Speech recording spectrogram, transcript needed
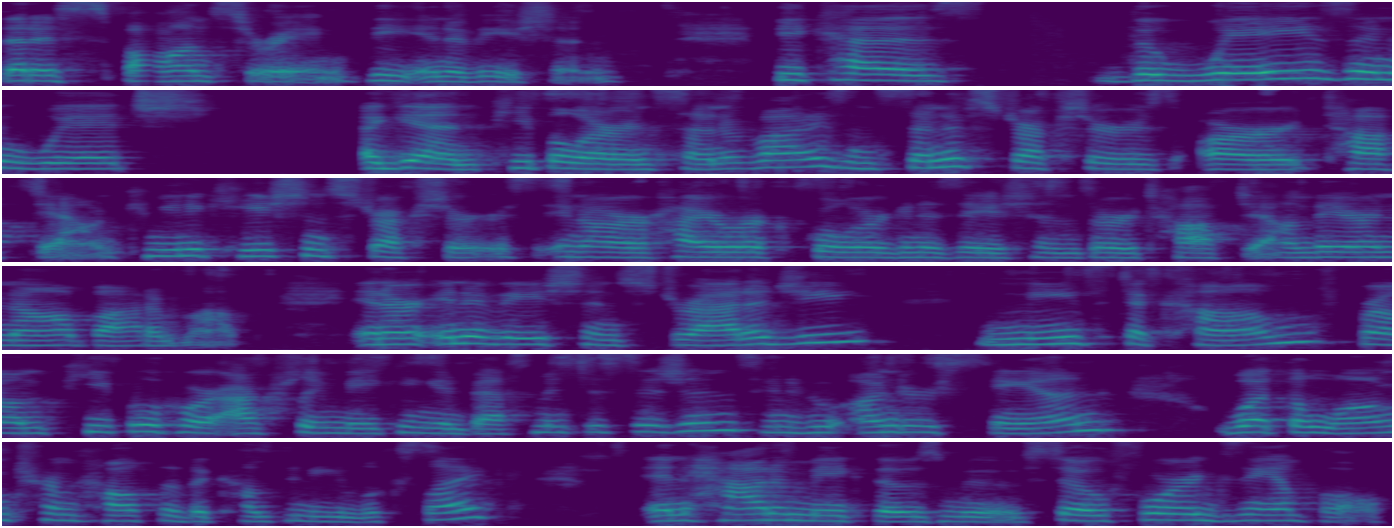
that is sponsoring the innovation because the ways in which again, people are incentivized. Incentive structures are top down. Communication structures in our hierarchical organizations are top down, they are not bottom up. And our innovation strategy needs to come from people who are actually making investment decisions and who understand what the long term health of the company looks like and how to make those moves. So, for example,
